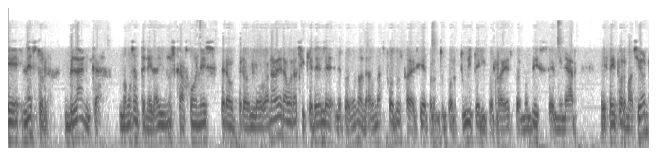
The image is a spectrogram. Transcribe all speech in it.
Eh, Néstor, blanca. Vamos a tener ahí unos cajones, pero pero lo van a ver ahora. Si quiere, le, le podemos mandar unas fotos para ver si de pronto por Twitter y por redes podemos diseminar esta información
